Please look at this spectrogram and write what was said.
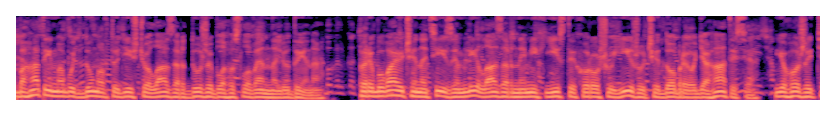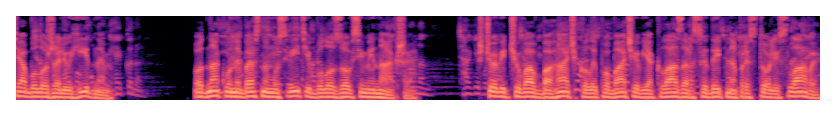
Багатий, мабуть, думав тоді, що Лазар дуже благословенна людина. Перебуваючи на цій землі, Лазар не міг їсти хорошу їжу чи добре одягатися, його життя було жалюгідним. Однак у небесному світі було зовсім інакше. Що відчував багач, коли побачив, як Лазар сидить на престолі слави,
